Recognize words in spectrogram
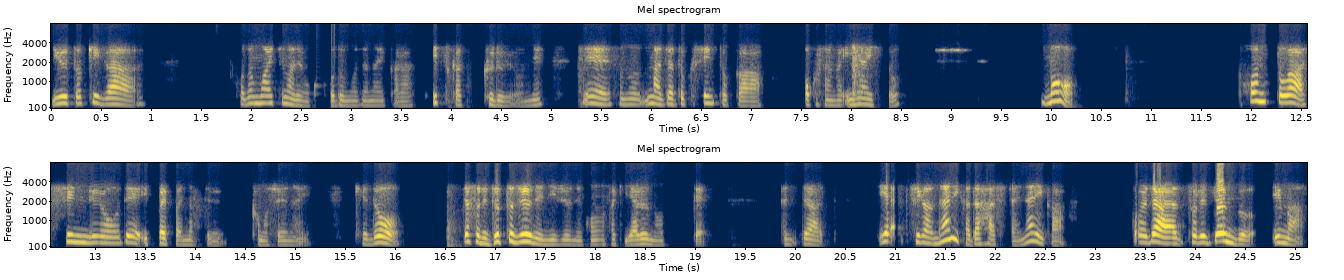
いう時が、子供はいつまでも子供じゃないから、いつか来るよね。で、その、まあじゃあ独身とかお子さんがいない人も、本当は診療でいっぱいいっぱいになってるかもしれないけど、じゃあそれずっと10年、20年この先やるのって。じゃあ、いや、違う、何か打破したい、何か、これじゃあ、それ全部今、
